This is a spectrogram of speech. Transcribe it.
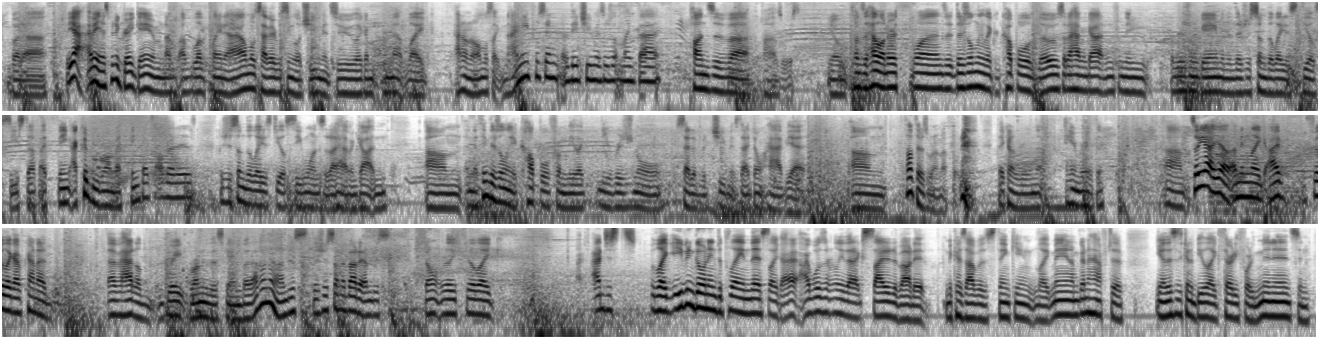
but, uh, but yeah, I mean, it's been a great game, and I've, I've loved playing it. I almost have every single achievement too. Like I'm, I'm at like, I don't know, almost like 90% of the achievements or something like that. Tons of, uh, oh, that was you know, tons of Hell on Earth ones. There's only like a couple of those that I haven't gotten from the original game, and then there's just some of the latest DLC stuff. I think I could be wrong, but I think that's all that is. There's just some of the latest DLC ones that I haven't gotten, um, and I think there's only a couple from the like the original set of achievements that I don't have yet. Um, I thought there was one on my foot. that kind of ruined that hammer right there. Um, so yeah, yeah. I mean, like I feel like I've kind of I've had a great run with this game, but I don't know. I'm just there's just something about it. I'm just don't really feel like I just like even going into playing this, like I I wasn't really that excited about it because I was thinking like, man, I'm gonna have to, you know, this is gonna be like 30, 40 minutes, and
